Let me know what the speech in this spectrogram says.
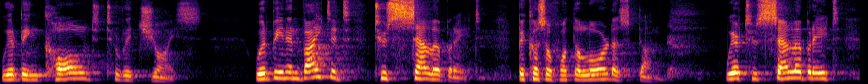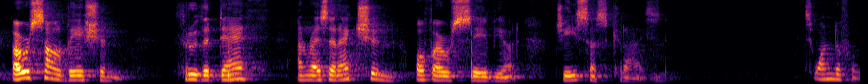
we're being called to rejoice. We're being invited to celebrate because of what the Lord has done. We're to celebrate our salvation through the death and resurrection of our Saviour, Jesus Christ. It's wonderful.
